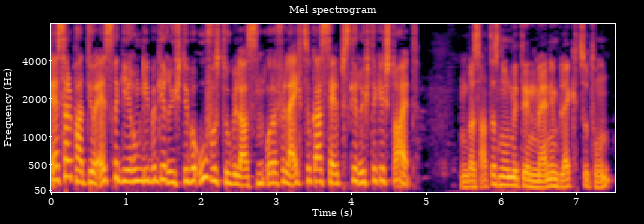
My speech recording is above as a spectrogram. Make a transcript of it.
Deshalb hat die US-Regierung lieber Gerüchte über UFOs zugelassen oder vielleicht sogar selbst Gerüchte gestreut. Und was hat das nun mit den Men in Black zu tun?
